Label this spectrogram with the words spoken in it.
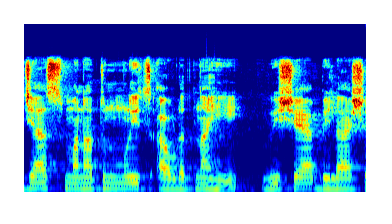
ज्यास मनातून मुळीच आवडत नाही विषयाभिलाष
